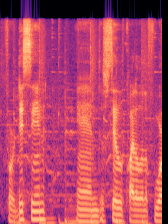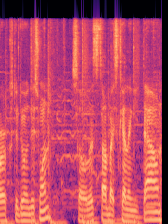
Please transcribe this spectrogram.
for this scene. And there's still quite a lot of work to do on this one. So let's start by scaling it down.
